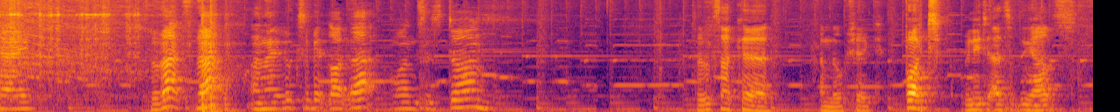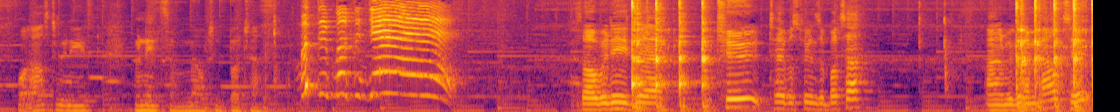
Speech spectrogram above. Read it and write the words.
Okay. So that's that, and then it looks a bit like that once it's done. So it looks like a, a milkshake. But we need to add something else. What else do we need? We need some melted butter. Butter, butter, yay! So we need uh, two tablespoons of butter, and we're going to melt it,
